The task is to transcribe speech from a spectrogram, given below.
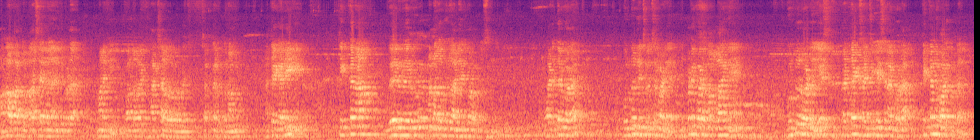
మహాభారతం రాశారు అనేది కూడా మనకి కొంతవరకు సాక్ష్యాల చెప్పగలుగుతున్నాము. అంతేగాని తిక్కన వేరు వేరు అన్నదమ్ములు అనేది కూడా వస్తుంది. వాడిద్దరు కూడా గుంటూరు నుంచి వచ్చిన వాళ్ళే. ఇప్పటికి కూడా మనలాగే గుంటూరు వాడు ఏ ప్రత్యేక సంచి చేసినా కూడా తిక్కను వాడుకుంటారు.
